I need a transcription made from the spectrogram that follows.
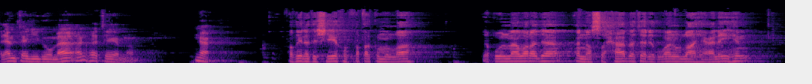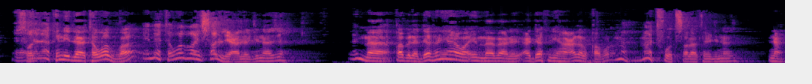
لم تجدوا ماء فتيمموا. نعم. فضيلة الشيخ وفقكم الله يقول ما ورد أن الصحابة رضوان الله عليهم صل... لكن إذا توضأ إذا توضأ يصلي على الجنازة. إما قبل دفنها وإما بعد دفنها على القبر. ما, ما تفوت صلاة الجنازة. نعم.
